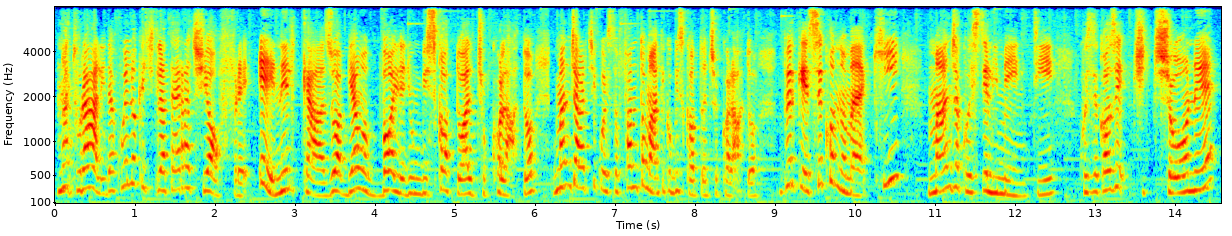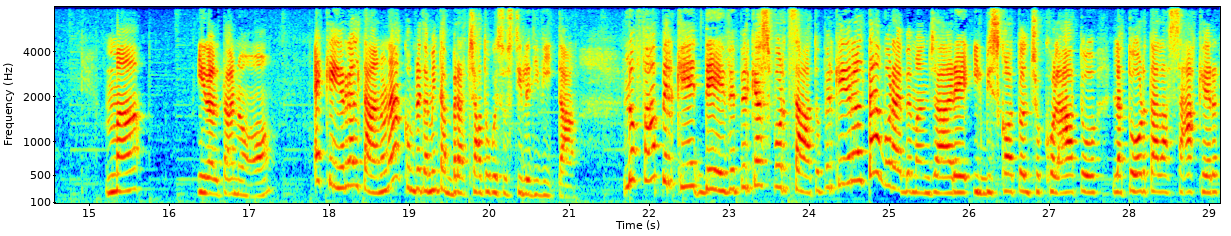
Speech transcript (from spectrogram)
naturali, da quello che la terra ci offre. E nel caso abbiamo voglia di un biscotto al cioccolato mangiarci questo fantomatico biscotto al cioccolato. Perché secondo me chi mangia questi alimenti queste cose ciccione ma in realtà no, è che in realtà non ha completamente abbracciato questo stile di vita. Lo fa perché deve, perché ha sforzato, perché in realtà vorrebbe mangiare il biscotto al cioccolato, la torta alla sacher,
